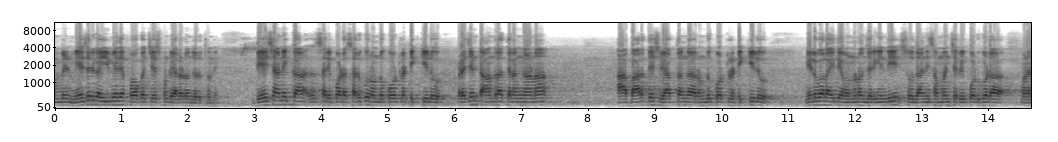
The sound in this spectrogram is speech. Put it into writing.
కంపెనీలు మేజర్గా ఈ మీదే ఫోకస్ చేసుకుంటూ వెళ్ళడం జరుగుతుంది. దేశానికి సరిపడ సరుకు రెండు కోట్ల టిక్కీలు ప్రజెంట్ ఆంధ్ర తెలంగాణ ఆ భారతదేశ వ్యాప్తంగా రెండు కోట్ల టిక్కీలు నిల్వలు అయితే ఉండడం జరిగింది. సో దానికి సంబంధించిన రిపోర్ట్ కూడా మన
